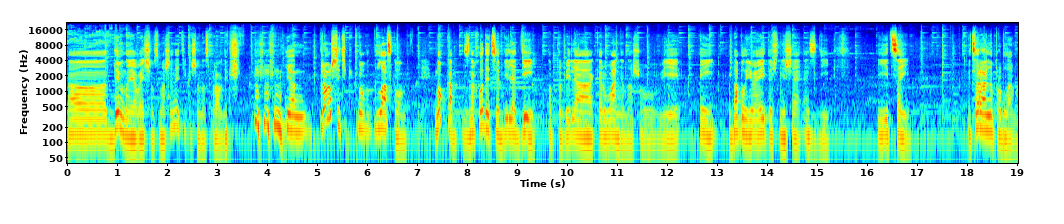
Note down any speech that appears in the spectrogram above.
А, дивно я вийшов з машини, тільки що насправді. я трошечки, ну, будь ласка вам. Кнопка знаходиться біля D, тобто біля керування нашого VA, WA, точніше SD. І цей. І це реально проблема.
